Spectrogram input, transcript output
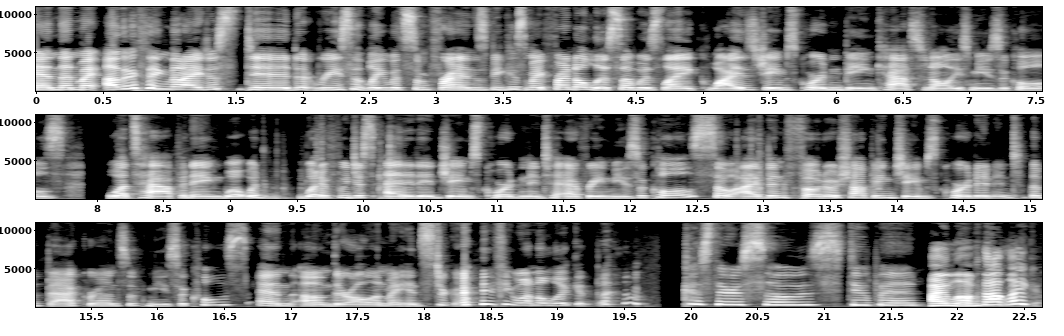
And then my other thing that I just did recently with some friends because my friend Alyssa was like, "Why is James Corden being cast in all these musicals? What's happening? What would what if we just edited James Corden into every musical?" So I've been photoshopping James Corden into the backgrounds of musicals and um they're all on my Instagram if you want to look at them cuz they're so stupid. I love that like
